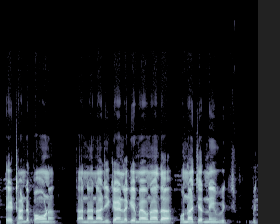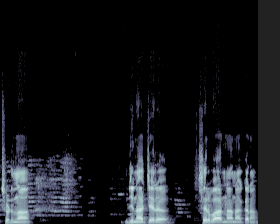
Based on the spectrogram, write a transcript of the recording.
ਅਤੇ ਠੰਡ ਪਾਉਣ, ਤਾਂ ਨਾਨਾ ਜੀ ਕਹਿਣ ਲੱਗੇ, ਮੈਂ ਉਹਨਾਂ ਦਾ ਉਹਨਾਂ ਚਿਰ ਨਹੀਂ ਵਿਛ, ਵਿਛੜਨਾ, ਜਿੰਨਾ ਚਿਰ ਸਿਰ ਵਾਰਨਾ ਨਾ ਕਰਾਂ।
